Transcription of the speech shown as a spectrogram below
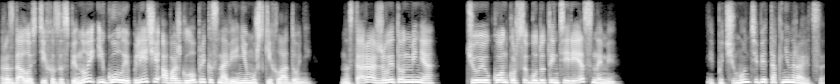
Раздалось тихо за спиной, и голые плечи обожгло прикосновение мужских ладоней. «Настораживает он меня. Чую, конкурсы будут интересными». «И почему он тебе так не нравится?»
